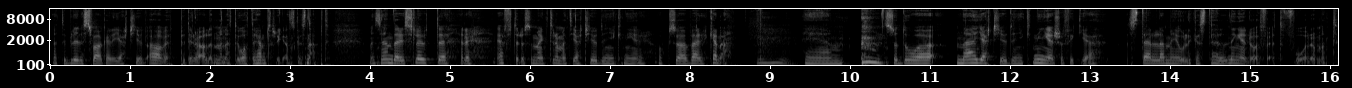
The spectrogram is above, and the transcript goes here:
Att det blir svagare hjärtljud av epiduralen men att det återhämtar sig ganska snabbt. Men sen där i slutet, eller efter det, så märkte de att hjärtljuden gick ner också av verkarna. Mm. Så då, när hjärtljuden gick ner så fick jag ställa mig i olika ställningar då för att få dem att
